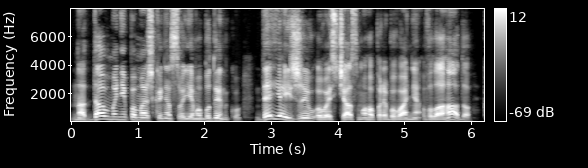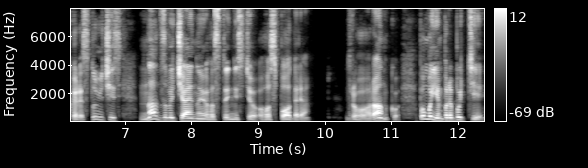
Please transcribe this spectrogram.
надав мені помешкання в своєму будинку, де я й жив увесь час мого перебування в Лагадо, користуючись надзвичайною гостинністю господаря. Другого ранку, по моїм прибутті,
